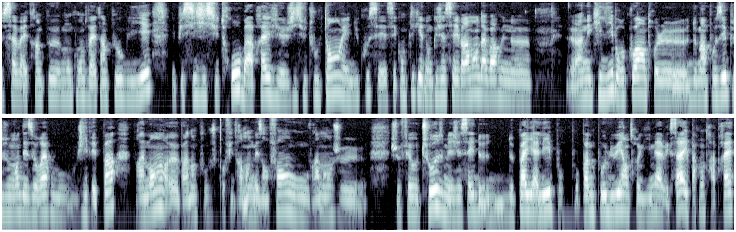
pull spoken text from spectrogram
ça va être un peu, mon compte va être un peu oublié. Et puis si j'y suis trop, bah après j'y suis tout le temps et du coup c'est compliqué. Donc j'essaye vraiment d'avoir une euh, un équilibre quoi entre le, de m'imposer plus ou moins des horaires où j'y vais pas vraiment euh, par exemple où je profite vraiment de mes enfants ou vraiment je, je fais autre chose mais j'essaye de ne pas y aller pour pour pas me polluer entre guillemets avec ça. Et par contre après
